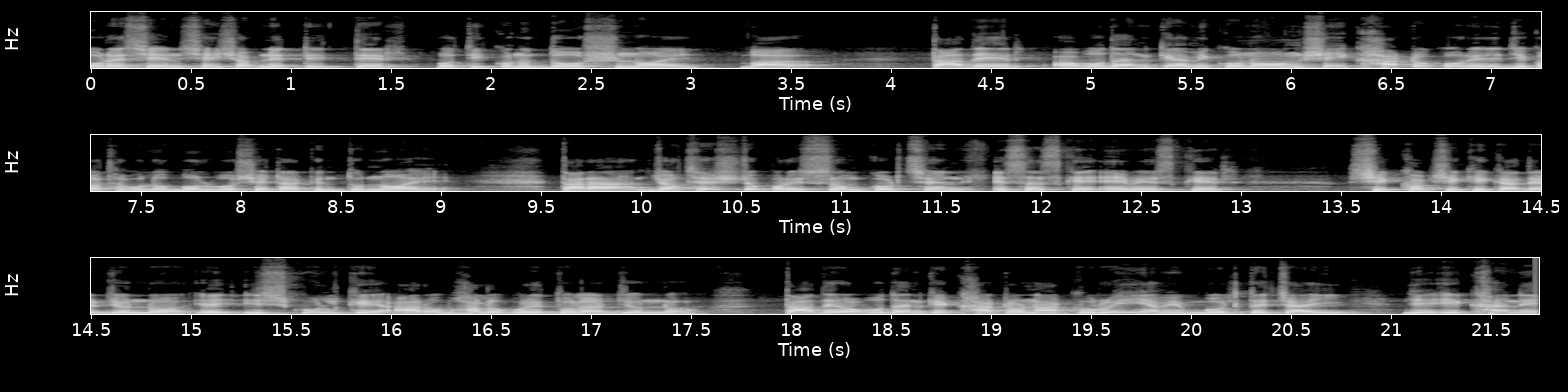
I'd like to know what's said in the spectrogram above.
করেছেন, সেই সব নেতৃত্বের প্রতি কোনো দোষ নয় বা তাদের অবদানকে আমি কোনো অংশেই খাটো করে যে কথাগুলো বলব সেটা কিন্তু নয়। তারা যথেষ্ট পরিশ্রম করছেন এসএসকে এমএসকের শিক্ষক শিক্ষিকাদের জন্য, এই স্কুলকে আরও ভালো করে তোলার জন্য। তাদের অবদানকে খাটো না করেই আমি বলতে চাই যে এখানে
